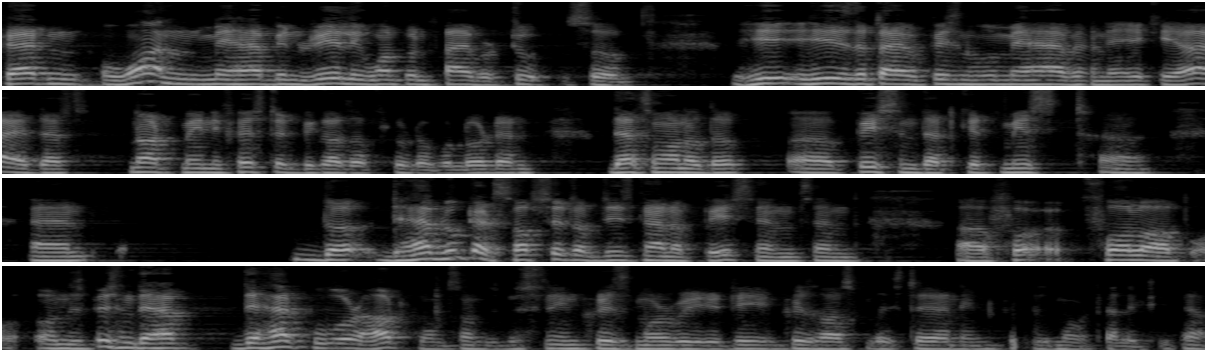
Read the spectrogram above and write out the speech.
creatinine one may have been really 1.5 or 2. So he, he is the type of patient who may have an AKI that's not manifested because of fluid overload. And that's one of the uh, patients that get missed. Uh, and the, they have looked at subset of these kind of patients and uh, follow up on this patient, they have they had poor outcomes on this patient, increased morbidity, increased hospital stay, and increased mortality. Yeah.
